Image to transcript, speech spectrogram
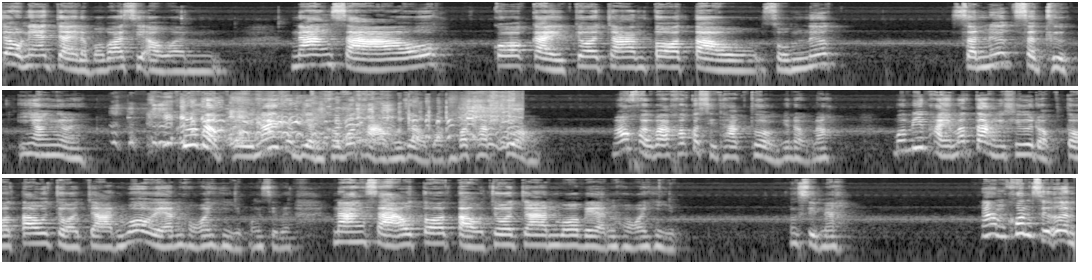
เจ้าแน่ใจหรือบ่ว่าสิเอาอันนางสาวกอไก่จอจานตอเต่าสมนึก สนึกสะถึกยังไงคือแบบเอ้ยนายทะเบียนเขาบ่ถามหมูเจ้าบ่บ่ทักท้วงเนาะข่อยว่าเขาก็สิทักท้วงอยู่ดอกเนาะบ่มีไผมาตั้งชื่อดอกต่อเต่าจอจานวอแหวนหอหีบจังซี่แหมนางสาวต่อเต่าจอจานวอแหวนหอหีบจังซี่แหม ย่ามคนสิเอิ้น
